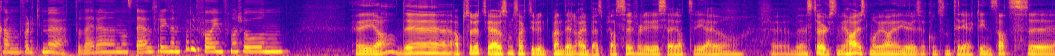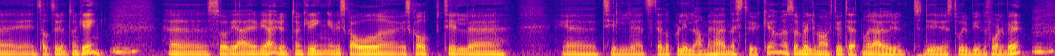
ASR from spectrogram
Kan folk møte dere noe sted f.eks.? Få informasjon? Eh, ja, det absolutt. Vi er jo som sagt rundt på en del arbeidsplasser, fordi vi ser at vi er jo med den størrelsen vi har, så må vi gjøre så konsentrerte innsats, innsatser rundt omkring. Mm. Så vi er, vi er, rundt omkring. Vi skal, vi skal opp til til et sted oppe på Lillehammer her neste uke. Men så veldig mange av aktivitetene våre er jo rundt de store byene foreløpig. Mm -hmm.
